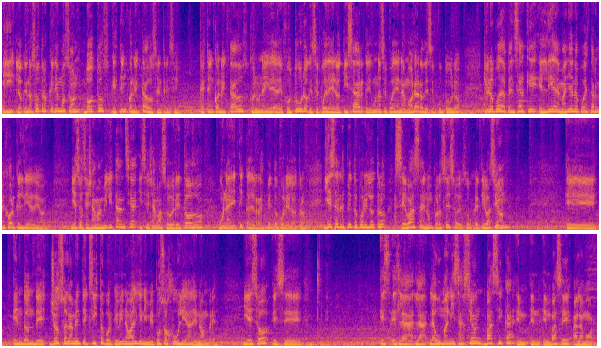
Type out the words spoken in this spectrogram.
Y lo que nosotros queremos son votos que estén conectados entre sí, que estén conectados con una idea de futuro, que se puede erotizar, que uno se puede enamorar de ese futuro, que uno pueda pensar que el día de mañana puede estar mejor que el día de hoy. Y eso se llama militancia y se llama sobre todo una ética del respeto por el otro. Y ese respeto por el otro se basa en un proceso de subjetivación eh, en donde yo solamente existo porque vino alguien y me puso Julia de nombre. Y eso es, eh, es, la, humanización básica en base al amor.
